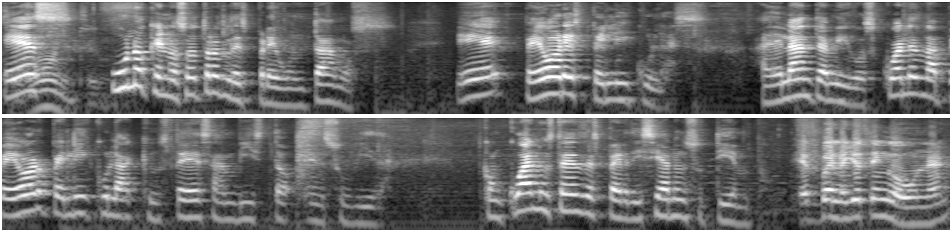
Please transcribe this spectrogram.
Es Según, según. uno que nosotros les preguntamos. Eh, peores películas. Adelante, amigos. ¿Cuál es la peor película que ustedes han visto en su vida? ¿Con cuál ustedes desperdiciaron su tiempo? Eh, bueno, yo tengo una.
